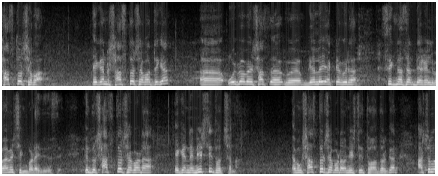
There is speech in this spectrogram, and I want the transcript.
স্বাস্থ্যসেবা, এখানে স্বাস্থ্যসেবা থেকে ওইভাবে স্বাস্থ্য গেলেই একটা করে সিগনেচার দেখালি আমি সিং পাঠাই দিতেছে। কিন্তু স্বাস্থ্যসেবাটা এখানে নিশ্চিত হচ্ছে না। এবং স্বাস্থ্য সেবাটাও নিশ্চিত হওয়া দরকার। আসলে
